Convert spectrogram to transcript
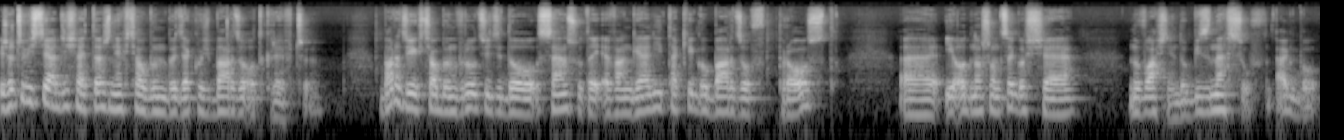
I rzeczywiście ja dzisiaj też nie chciałbym być jakoś bardzo odkrywczy. Bardziej chciałbym wrócić do sensu tej Ewangelii, takiego bardzo wprost e, i odnoszącego się, no właśnie, do biznesów, tak? Bo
